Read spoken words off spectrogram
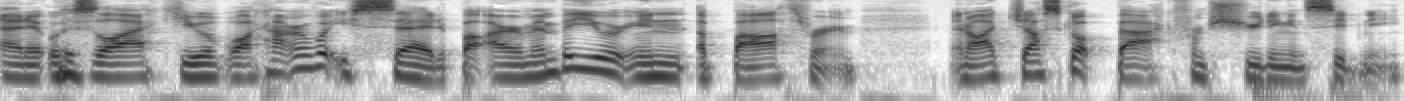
and it was like you. Well, I can't remember what you said, but I remember you were in a bathroom, and I just got back from shooting in Sydney,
